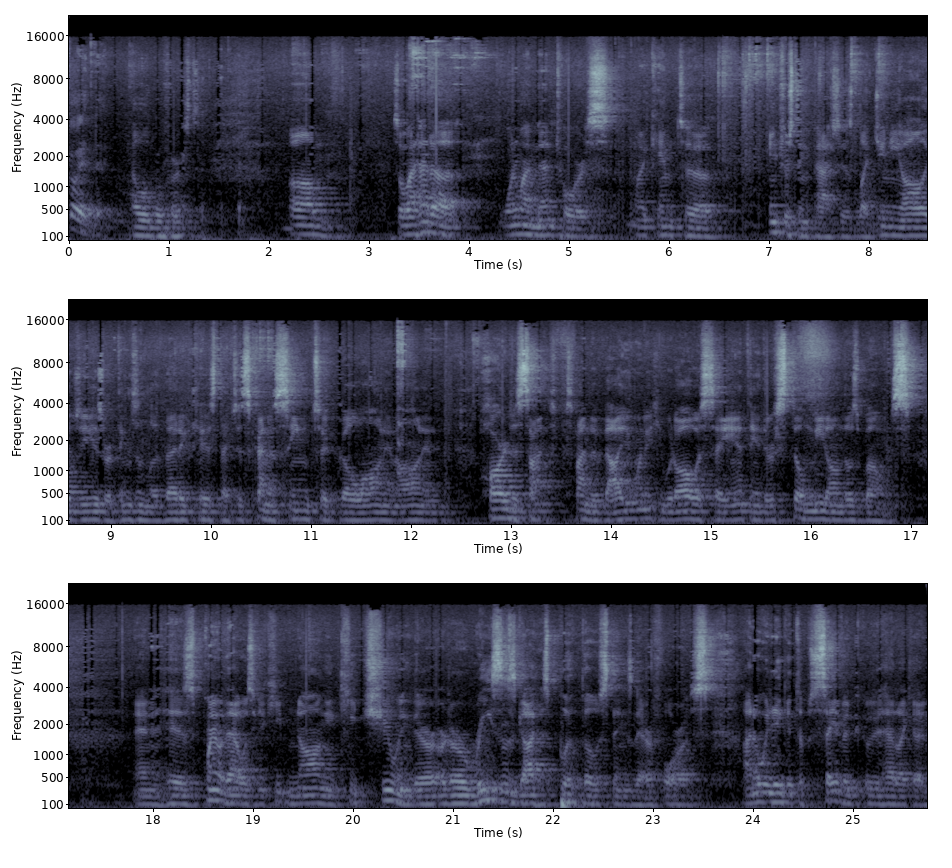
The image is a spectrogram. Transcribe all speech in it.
Go ahead. Dave. I will go first. Um, so I had a, one of my mentors, when it came to interesting passages like genealogies or things in Leviticus that just kind of seemed to go on and on and hard to find the value in it, he would always say, Anthony, there's still meat on those bones. And his point with that was if you keep gnawing and keep chewing, there are, there are reasons God has put those things there for us. I know we didn't get to save it because we had like an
